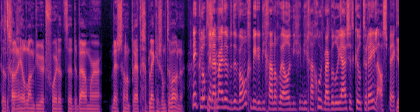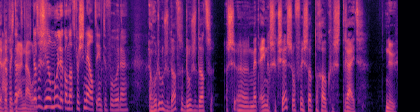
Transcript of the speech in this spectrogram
dat het gewoon heel lang duurt voordat de Bijlmer best wel een prettige plek is om te wonen. Nee, klopt. En, maar de, de, woongebieden die gaan nog wel, die, die gaan goed. Maar ik bedoel juist het culturele aspect. Ja, dat is daar dat, dat is heel moeilijk om dat versneld in te voeren. En hoe doen ze dat? Doen ze dat uh, met enig succes of is dat toch ook een strijd nu?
